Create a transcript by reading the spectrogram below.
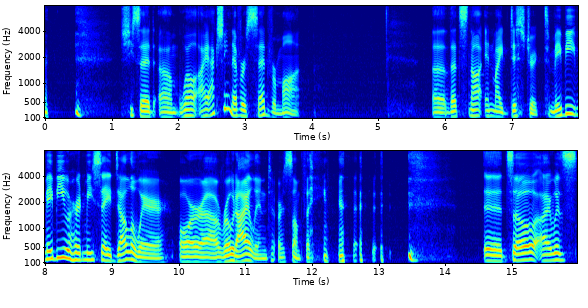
she said, um, Well, I actually never said Vermont. Uh, that's not in my district. Maybe, maybe you heard me say Delaware or uh, Rhode Island or something. uh, so I was,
